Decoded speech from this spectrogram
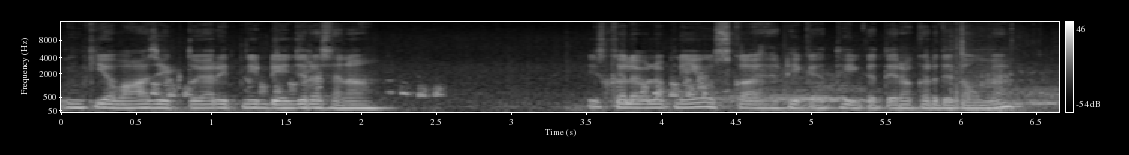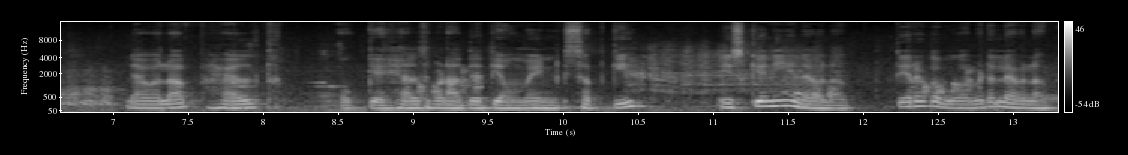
इनकी आवाज़ एक तो यार इतनी डेंजरस है ना। इसका लेवल अप नहीं है, उसका है, ठीक है ठीक है, तेरा कर देता हूँ मैं। Level up health okay health बढ़ा देती हूँ मैं इन सबकी। इसके नहीं है लेवल अप तेरा कब होगा बेटा लेवल अप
